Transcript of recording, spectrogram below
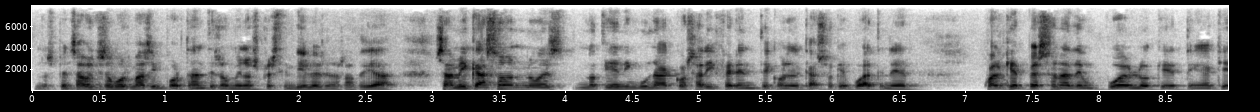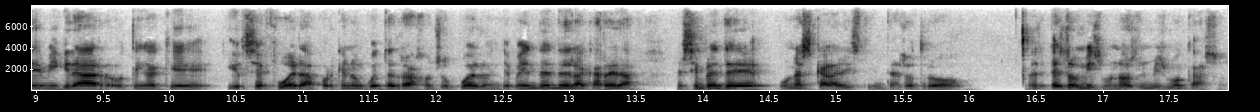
nos pensamos que somos más importantes o menos prescindibles en la sociedad. O sea, mi caso no tiene ninguna cosa diferente con el caso que pueda tener cualquier persona de un pueblo que tenga que emigrar o tenga que irse fuera porque no encuentra trabajo en su pueblo, independientemente de la carrera, es simplemente una escala distinta, es otro, es, lo mismo, ¿no? Es el mismo caso.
